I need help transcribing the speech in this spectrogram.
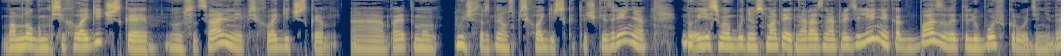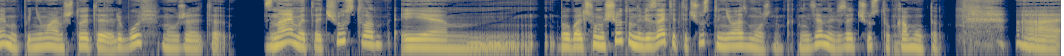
во многом психологическое, ну, социальное и психологическое. А, поэтому мы сейчас разберем с психологической точки зрения. Но если мы будем смотреть на разные определения, как базово это любовь к родине, да, и мы понимаем, что это любовь, мы уже это знаем это чувство, и по большому счету навязать это чувство невозможно, как нельзя навязать чувство кому-то. А,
